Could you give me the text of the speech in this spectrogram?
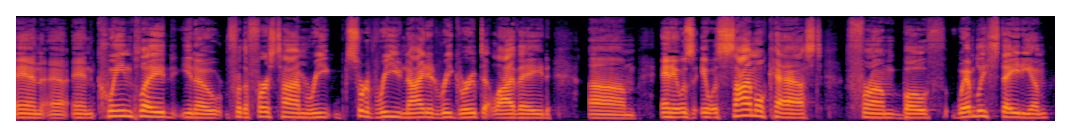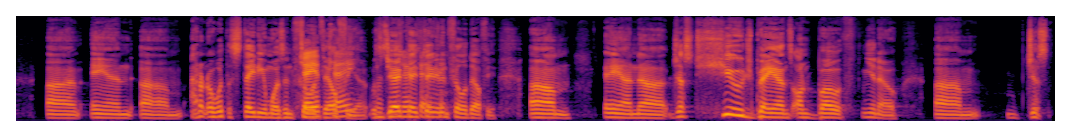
and uh, and Queen played. You know, for the first time, re, sort of reunited, regrouped at Live Aid. Um, and it was it was simulcast from both Wembley Stadium um, and um, I don't know what the stadium was in JFK? Philadelphia. It was, Was JFK, JFK? Stadium in Philadelphia. Um, and uh, just huge bands on both. You know, um, just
